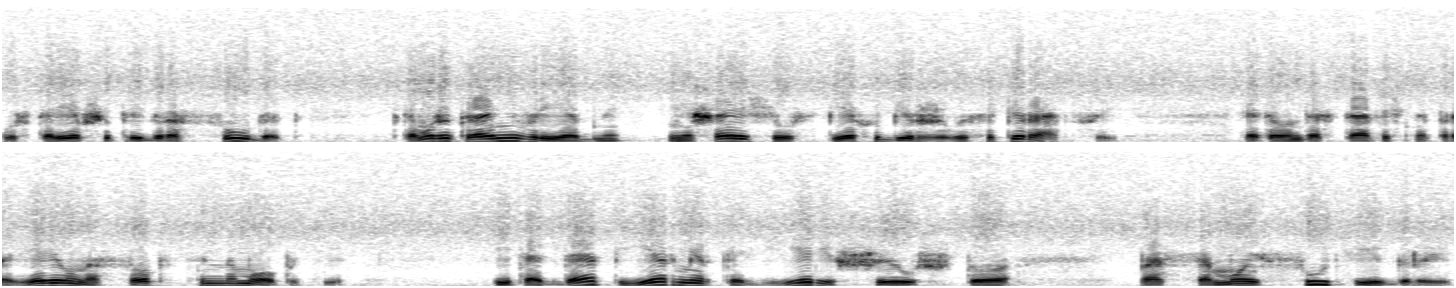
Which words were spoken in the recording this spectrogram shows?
устаревший предрассудок, к тому же крайне вредный, мешающий успеху биржевых операций. Это он достаточно проверил на собственном опыте. И тогда Пьер Меркадье решил, что по самой сути игры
